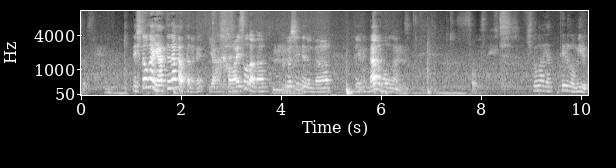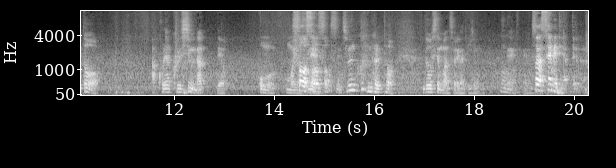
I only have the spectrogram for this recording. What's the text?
そうですねで人がやってなかったらねいやかわいそうだなうん苦しんでるんだなっていうふうになるものなんです、そうですね。人がやってるのを見るとあこれは苦しむなって思う思いますね。そうそうそう自分のことになるとどうしてもまだそれができないですね、それは責めてやってるから。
